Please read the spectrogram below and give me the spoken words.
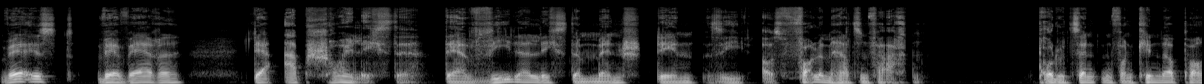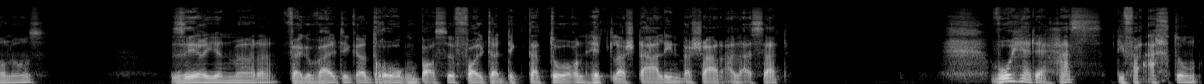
Wer ist, wer wäre der abscheulichste, der widerlichste Mensch, den Sie aus vollem Herzen verachten? Produzenten von Kinderpornos? Serienmörder, Vergewaltiger, Drogenbosse, Folterdiktatoren, Hitler, Stalin, Bashar al-Assad? Woher der Hass, die Verachtung,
